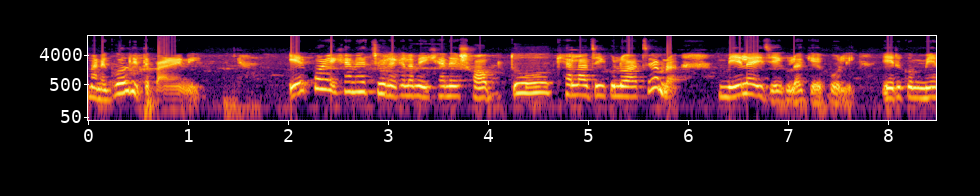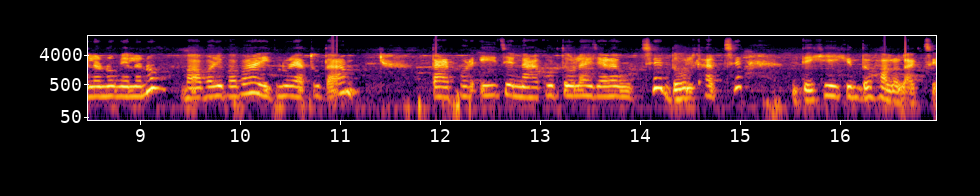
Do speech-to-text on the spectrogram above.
মানে গোল দিতে পারেনি। এরপর এখানে চলে গেলাম, এখানে শব্দ খেলা যেগুলো আছে, আমরা মেলাই যেগুলোকে বলি। এরকম মেলানো মেলানো, বাবারে বাবা, এগুলোর এত দাম। তারপর এই যে নাগরদোলায় যারা উঠছে, দোল খাচ্ছে, দেখেই কিন্তু ভালো লাগছে।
